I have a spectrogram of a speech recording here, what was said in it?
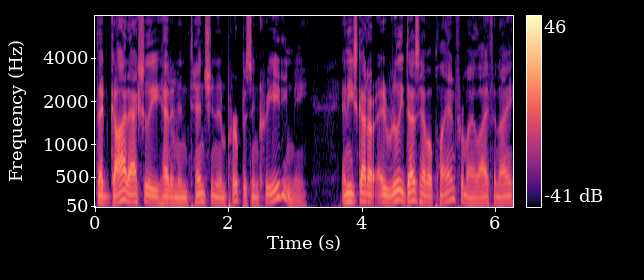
That God actually had an intention and purpose in creating me. And he's got a, it really does have a plan for my life. And I,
